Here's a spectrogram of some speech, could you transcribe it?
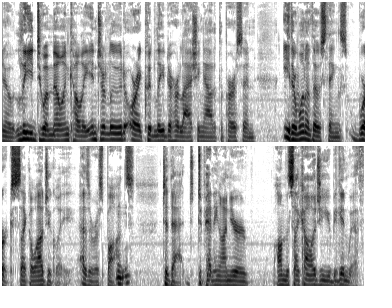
know, lead to a melancholy interlude, or it could lead to her lashing out at the person. Either one of those things works psychologically as a response mm-hmm. to that, depending on your, on the psychology you begin with,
